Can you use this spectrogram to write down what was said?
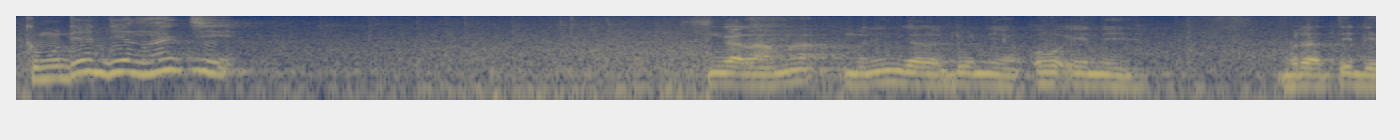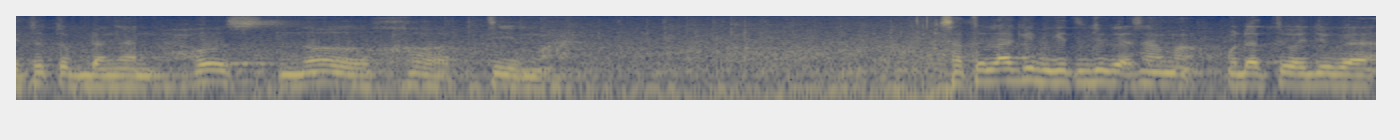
Kemudian dia ngaji. Nggak lama meninggal dunia. Oh ini berarti ditutup dengan husnul khotimah satu lagi begitu juga sama. Udah tua juga.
